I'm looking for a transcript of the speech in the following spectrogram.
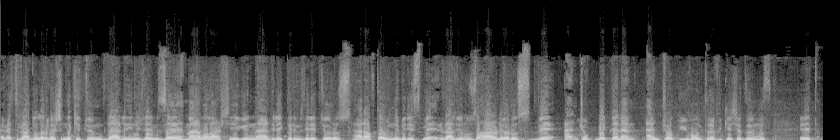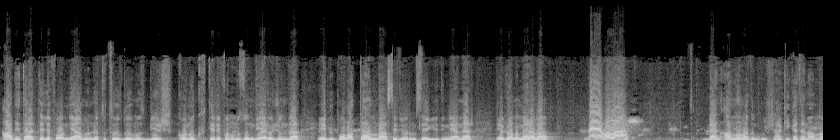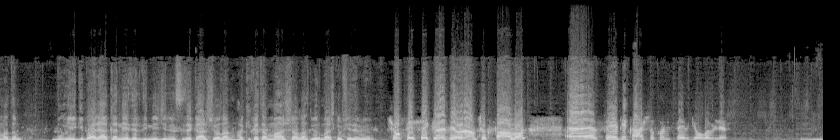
Evet, radyoları başındaki tüm değerli dinleyicilerimize merhabalar, iyi günler dileklerimizi iletiyoruz. Her hafta ünlü bir ismi radyonuzda ağırlıyoruz ve en çok beklenen, en çok yoğun trafik yaşadığımız, evet, adeta telefon yağmuruna tutulduğumuz bir konuk telefonumuzun diğer ucunda Ebru Polat'tan bahsediyorum sevgili dinleyenler. Ebru Hanım merhaba. Merhabalar. Ben anlamadım bu işi, hakikaten anlamadım. Bu ilgi, bu alaka nedir dinleyicinin size karşı olan? Hakikaten maşallah diyorum, başka bir şey demiyorum. Çok teşekkür ediyorum. Çok sağ olun. Ee, sevgi karşılıklı bir sevgi olabilir.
